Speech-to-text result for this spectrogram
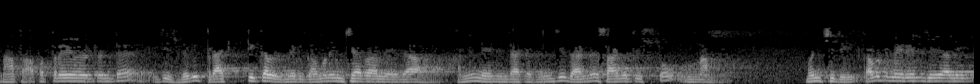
నా తాపత్రయం ఏంటంటే ఇట్ ఈస్ వెరీ ప్రాక్టికల్ మీరు గమనించారా లేదా? అని నేను ఇందాక నుంచి దాన్నే సాగతిస్తూ ఉన్నాను. మంచిది. కాబట్టి మీరేం చేయాలి?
